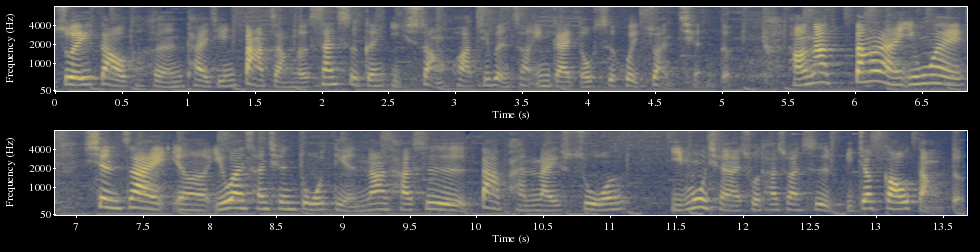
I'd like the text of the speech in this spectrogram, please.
追到，可能它已经大涨了三四根以上的话，基本上应该都是会赚钱的。好，那当然，因为现在呃一万三千多点，那它是大盘来说，以目前来说，它算是比较高档的。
